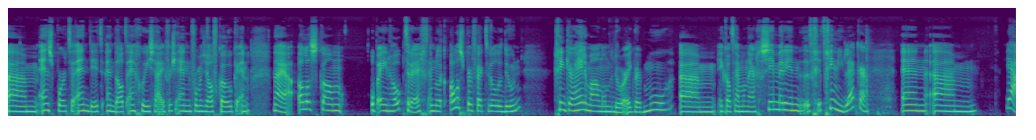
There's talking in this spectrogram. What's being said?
Um, en sporten en dit en dat en goede cijfers en voor mezelf koken. En nou ja, alles kwam op één hoop terecht. En omdat ik alles perfect wilde doen, ging ik er helemaal onderdoor. Ik werd moe. Um, ik had helemaal nergens zin meer in. Het ging niet lekker. En um, ja,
